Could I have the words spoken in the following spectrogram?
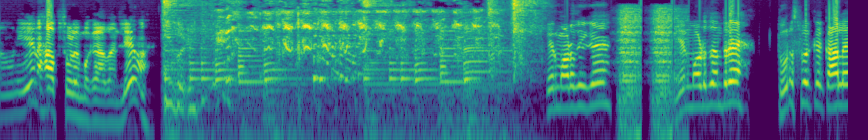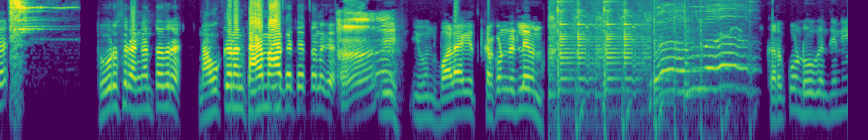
ಅವ್ನು ಏನ್ ಹಾಪ್ಸೋಳೆ ಮಗ ಅದನ್ಲಿ ಏನ್ ಮಾಡೋದು ಈಗ? ಏನ್ ಮಾಡುದಂದ್ರೆ ತೋರಿಸ್ಬೇಕ ಕಾಲ. ತೋರಿಸ್ರಿ ಹಂಗಂತಂದ್ರ ನಾವು ನಂಗೆ ಟೈಮ್ ಆಗತ್ತೆ ನನಗೆ. ಏ ಒಂದು ಬಾಳ ಕರ್ಕೊಂಡು ಕರ್ಕೊಂಡ್ ಇವನು. ಕರ್ಕೊಂಡು ಹೋಗಂತೀನಿ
